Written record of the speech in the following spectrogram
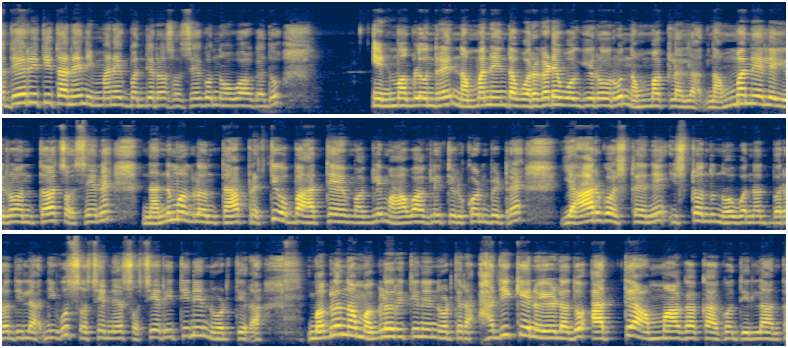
ಅದೇ ರೀತಿ ತಾನೇ ನಿಮ್ಮ ಮನೆಗೆ ಬಂದಿರೋ ಸೊಸೆಗೂ ನೋವಾಗೋದು. ಹೆಣ್ಮಗಳು ಅಂದರೆ ನಮ್ಮನೆಯಿಂದ ಹೊರಗಡೆ ಹೋಗಿರೋರು ನಮ್ಮ ಮಕ್ಕಳಲ್ಲ ನಮ್ಮ ಮನೇಲೆ ಇರೋವಂಥ ಸೊಸೆನೇ ನನ್ನ ಮಗಳು ಅಂತ ಪ್ರತಿಯೊಬ್ಬ ಅತ್ತೆ ಮಗಲಿ ಮಾವಾಗಲಿ ತಿಳ್ಕೊಂಡ್ಬಿಟ್ರೆ ಯಾರಿಗೂ ಅಷ್ಟೇ ಇಷ್ಟೊಂದು ನೋವು ಅನ್ನೋದು ಬರೋದಿಲ್ಲ. ನೀವು ಸೊಸೆನೇ, ಸೊಸೆ ರೀತಿಯೇ ನೋಡ್ತೀರಾ. ಮಗಳನ್ನ ಮಗಳ ರೀತಿಯೇ ನೋಡ್ತೀರಾ. ಅದಕ್ಕೇನು ಹೇಳೋದು? ಅತ್ತೆ, ಅಮ್ಮ ಆಗೋಕ್ಕಾಗೋದಿಲ್ಲ ಅಂತ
